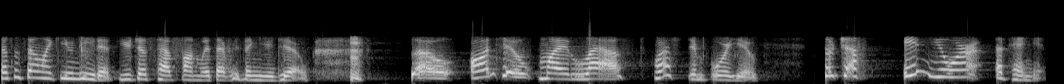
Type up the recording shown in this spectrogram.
doesn't sound like you need it. You just have fun with everything you do. Hmm. So on to my last question for you. So, Jeff, in your opinion,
